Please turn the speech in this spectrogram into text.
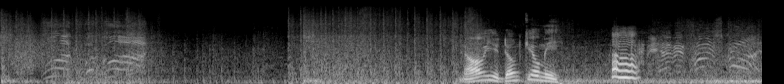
Blood for blood! No, you don't kill me. Ah. We have a full squad.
